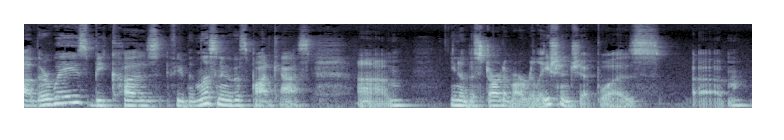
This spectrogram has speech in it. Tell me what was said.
other ways because if you've been listening to this podcast um, you know the start of our relationship was um,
